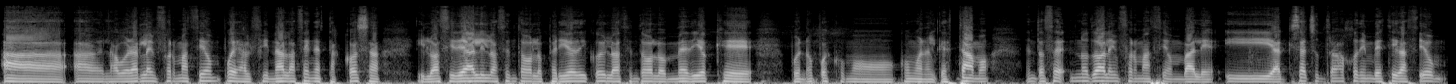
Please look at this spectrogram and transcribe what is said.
a, a, elaborar la información, pues al final hacen estas cosas y lo hace ideal y lo hacen todos los periódicos y lo hacen todos los medios que, bueno, pues como, como en el que estamos. Entonces, no toda la información vale. Y aquí se ha hecho un trabajo de investigación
